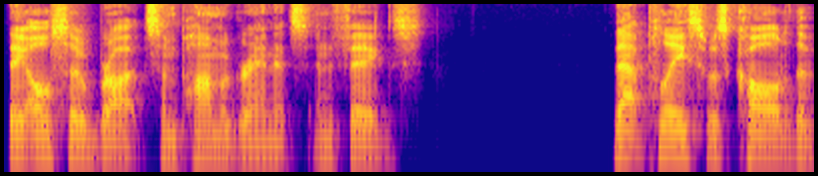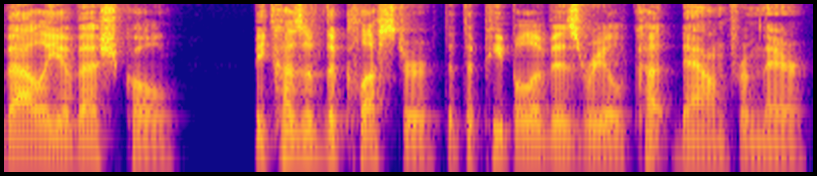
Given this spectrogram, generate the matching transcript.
They also brought some pomegranates and figs. That place was called the Valley of Eshcol because of the cluster that the people of Israel cut down from there.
